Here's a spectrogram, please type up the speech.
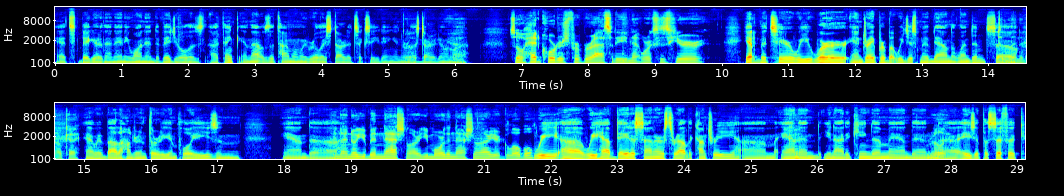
it's bigger than any one individual is i think and that was the time when we really started succeeding and really started doing Yeah. well So headquarters for Veracity Networks is here yep And- it's here we were in draper but we just moved down to Lindon so to Lindon. Okay. yeah we have about 130 employees and and uh and I know you've been national. Are you more than national? Are you global? We uh, we have data centers throughout the country um, and Okay. in United Kingdom and in Really? uh, Asia Pacific.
